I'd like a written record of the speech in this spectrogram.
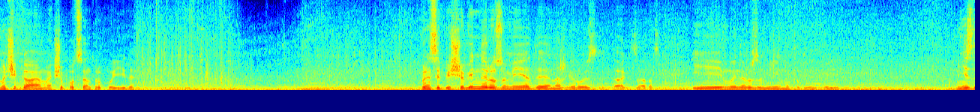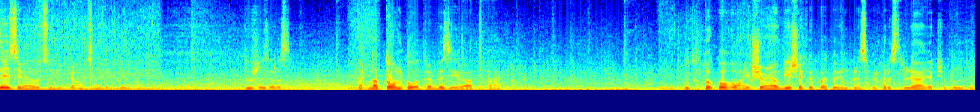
Ну, чекаємо, якщо по центру поїде. В принципі, що він не розуміє, де наш герой так, зараз. І ми не розуміємо, куди він поїхав. Мені здається, він от сюди прямо в центр поїхав. Дуже зараз. Так, на тонкого треба зіграти, так? Тут хто кого. Якщо в нього більше ХП, то він, в принципі, перестріляє, якщо вилетить.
